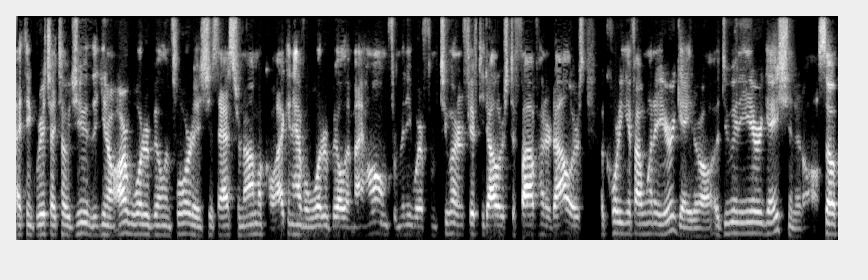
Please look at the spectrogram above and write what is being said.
I think Rich, I told you that you know our water bill in Florida is just astronomical. I can have a water bill at my home from anywhere from two hundred fifty dollars to five hundred dollars, according if I want to irrigate or do any irrigation at all. So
